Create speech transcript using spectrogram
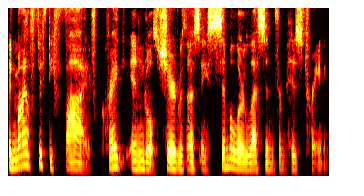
In mile 55, Craig Engels shared with us a similar lesson from his training.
